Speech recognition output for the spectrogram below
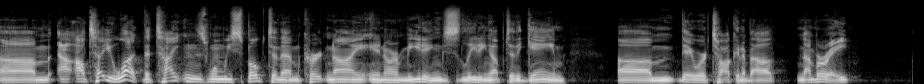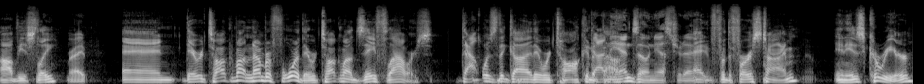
Um, I- I'll tell you what, the Titans, when we spoke to them, Kurt and I, in our meetings leading up to the game, um, they were talking about number eight, obviously. Right. And they were talking about number four. They were talking about Zay Flowers. That was the guy they were talking got about in the end zone yesterday. and for the first time in his career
